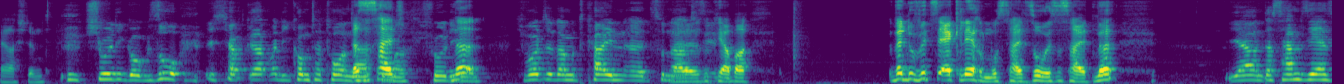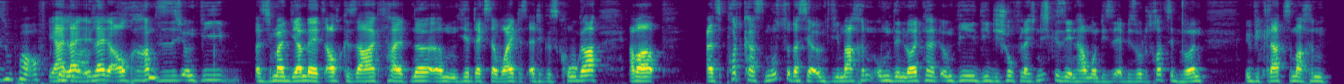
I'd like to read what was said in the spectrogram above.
Ja, stimmt. Entschuldigung, so, ich habe gerade mal die Kommentatoren Das ist halt. Entschuldigung. ne- Ich wollte damit keinen äh, zu Ja, nahe das ist okay, aber wenn du Witze erklären musst, halt, so ist es halt, ne? Ja, und das haben sie ja super oft Ja, le leider auch haben sie sich irgendwie, also ich meine, die haben ja jetzt auch gesagt, halt, ne, ähm, hier Dexter White ist Atticus Koga, aber als Podcast musst du das ja irgendwie machen, um den Leuten halt irgendwie, die die Show vielleicht nicht gesehen haben und diese Episode trotzdem hören, irgendwie klar zu machen,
